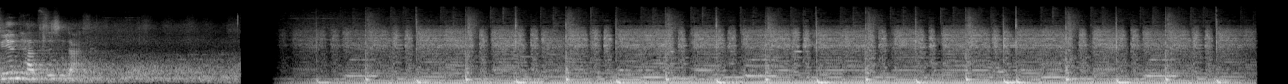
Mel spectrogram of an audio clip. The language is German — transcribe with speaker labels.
Speaker 1: Vielen herzlichen Dank.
